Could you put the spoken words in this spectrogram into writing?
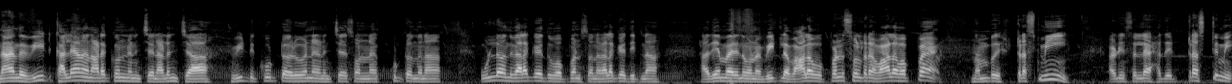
நான் இந்த வீட்டு கல்யாணம் நடக்கும்னு நினச்சேன் நடந்துச்சா? வீட்டுக்கு கூப்பிட்டு வருவேன்னு நினச்சேன் சொன்னேன் கூப்பிட்டு வந்தேனா? உள்ளே வந்து விளக்கேற்று வைப்பேன்னு சொன்னேன் விளக்கேற்றிட்டுனா அதே மாதிரி இந்த உன்னை வீட்டில் வாழை வைப்பேன்னு சொல்கிறேன் வாழை வைப்பேன். நம்பு ட்ரஸ்ட் மீ அப்படின்னு சொல்ல அது ட்ரஸ்ட் மீ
